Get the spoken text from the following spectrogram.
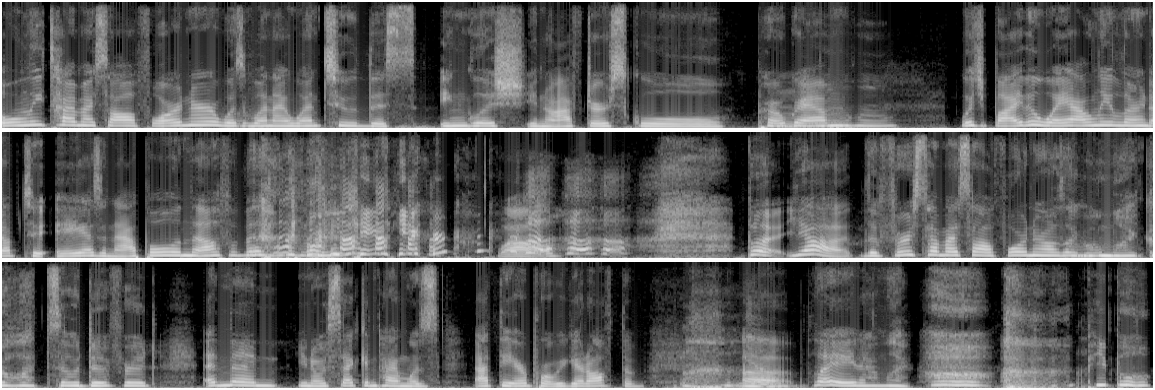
only time I saw a foreigner was when I went to this English, you know, after school program, Mhm. which by the way, I only learned up to A as an apple in the alphabet before we came here. Wow. But yeah, the first time I saw a foreigner, I was like, oh my God, so different. And then, you know, second time was at the airport. We get off the uh, Yeah. plane. I'm like, oh, people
